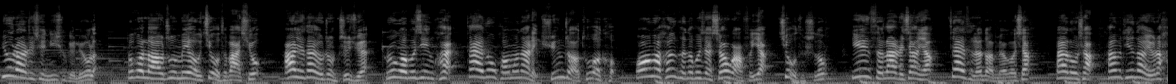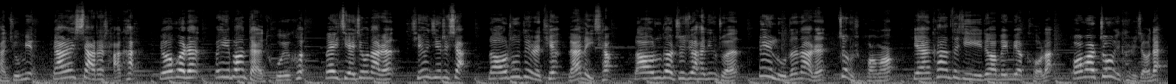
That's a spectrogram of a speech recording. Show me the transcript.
又让这群泥鳅给溜了。不过老朱没有就此罢休，而且他有种直觉，如果不尽快再从黄毛那里寻找突破口，黄毛很可能会像小寡妇一样就此失踪。因此拉着江阳再次来到苗高乡。半路上，他们听到有人喊救命，两人下车查看，有个人被一帮歹徒围困。为解救那人，情急之下，老朱对着天来了一枪。老朱的直觉还挺准，被掳的那人正是黄毛。眼看自己都要被灭口了，黄毛终于开始交代，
